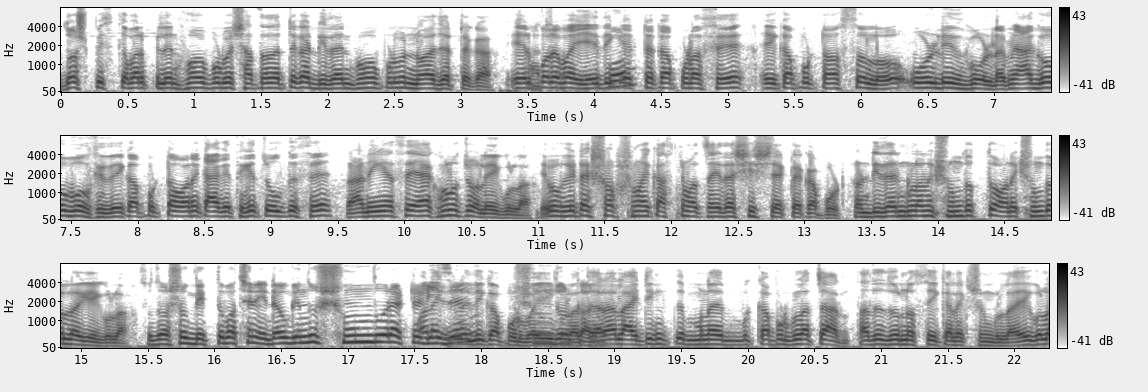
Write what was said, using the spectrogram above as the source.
দশ পিস কাভার প্লেন ফর্মে পড়বে সাত হাজার টাকা ডিজাইন ফর্মে পড়বে নয় হাজার টাকা। এরপরে আচ্ছা, ভাই এদিকে একটা কাপড় আছে এই কাপড়টা হলো ওল্ড ইজ গোল্ড আমি আগেও বলছি যে এই কাপড়টা অনেক আগে থেকে চলতেছে রানিং আছে এখনও চলে এগুলা। এবং এটা সবসময় কাস্টমার চাহিদা শীর্ষে একটা কাপড়। কারণ ডিজাইনগুলো অনেক সুন্দর তো অনেক সুন্দর লাগে এগুলা। তো দর্শক দেখতে পাচ্ছেন এটাও কিন্তু সুন্দর একটা ডিজাইন কাপড় ভাই যারা লাইটিং মানে কাপড়গুলো চান তাদের জন্য সেই কালেকশনগুলো এগুলো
